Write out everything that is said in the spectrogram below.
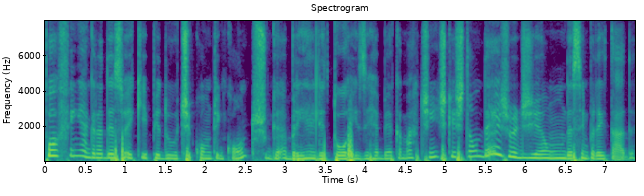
Por fim, agradeço a equipe do Te Conto em Contos, Gabriele Torres e Rebeca Martins, que estão desde o dia 1 dessa empreitada.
